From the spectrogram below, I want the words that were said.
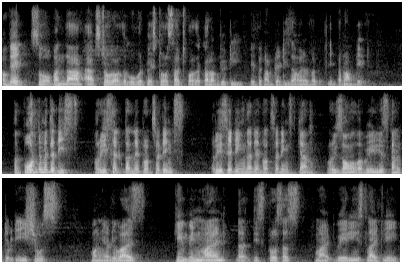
Okay, so open the App Store or the Google Play Store, search for the Call of Duty. If an update is available, click on update. The fourth method is reset the network settings. Resetting the network settings can resolve the various connectivity issues on your device. Keep in mind that this process might vary slightly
